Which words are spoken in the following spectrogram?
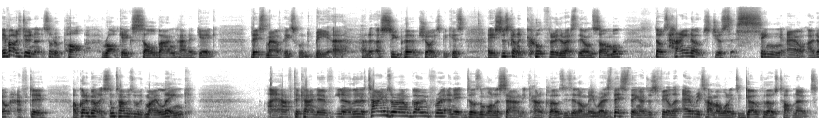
if I was doing a sort of pop, rock gig, soul band kind of gig, this mouthpiece would be a, a, a superb choice because it's just going to cut through the rest of the ensemble. Those high notes just sing out. I don't have to, I've got to be honest, sometimes with my Link, I have to kind of, you know, there are times when I'm going for it and it doesn't want to sound, it kind of closes in on me. Whereas this thing, I just feel that every time I wanted to go for those top notes,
